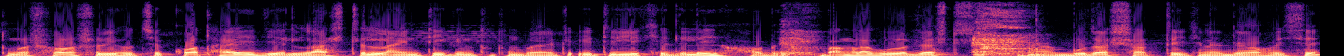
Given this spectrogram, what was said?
তোমরা সরাসরি হচ্ছে কথায় যে লাস্টের লাইনটি কিন্তু তোমরা এটি- লিখে দিলেই হবে। বাংলাগুলো জাস্ট বোঝার স্বার্থে এখানে দেওয়া হয়েছে।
